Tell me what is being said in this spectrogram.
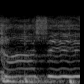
她是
